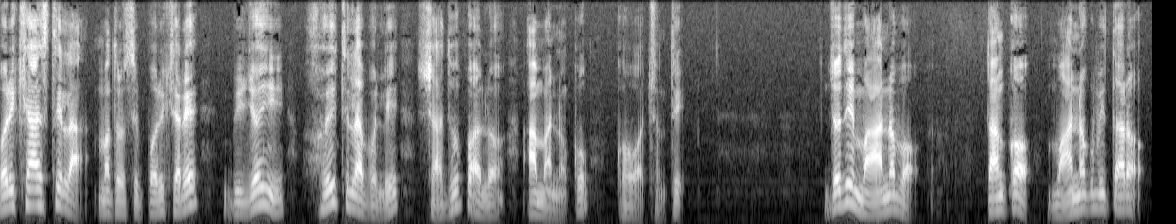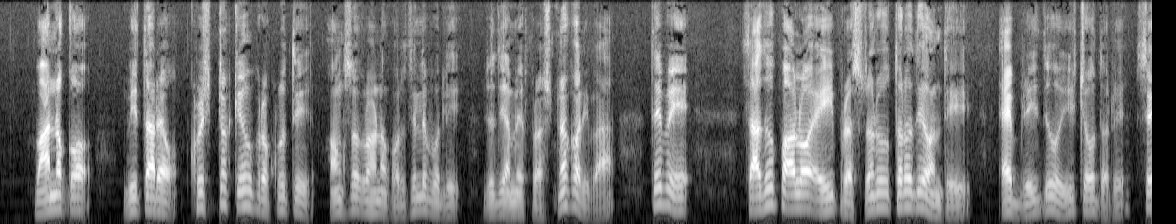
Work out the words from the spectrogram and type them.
ପରୀକ୍ଷା ଆସିଥିଲା ମାତ୍ର ସେ ପରୀକ୍ଷାରେ ବିଜୟୀ ହୋଇଥିଲା ବୋଲି ସାଧୁ ପାଲ ଆମମାନଙ୍କୁ କହୁଅଛନ୍ତି। ଯଦି ମାନବ ତାଙ୍କ ମାନକ ବିତାର ମାନକ ବିତାର ଖ୍ରୀଷ୍ଟ କେଉଁ ପ୍ରକୃତି ଅଂଶଗ୍ରହଣ କରିଥିଲେ ବୋଲି ଯଦି ଆମେ ପ୍ରଶ୍ନ କରିବା ତେବେ ସାଧୁ ପାଲ ଏହି ପ୍ରଶ୍ନର ଉତ୍ତର ଦିଅନ୍ତି ଏଭ୍ରି ଦୁଇ ଚଉଦରେ ସେ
